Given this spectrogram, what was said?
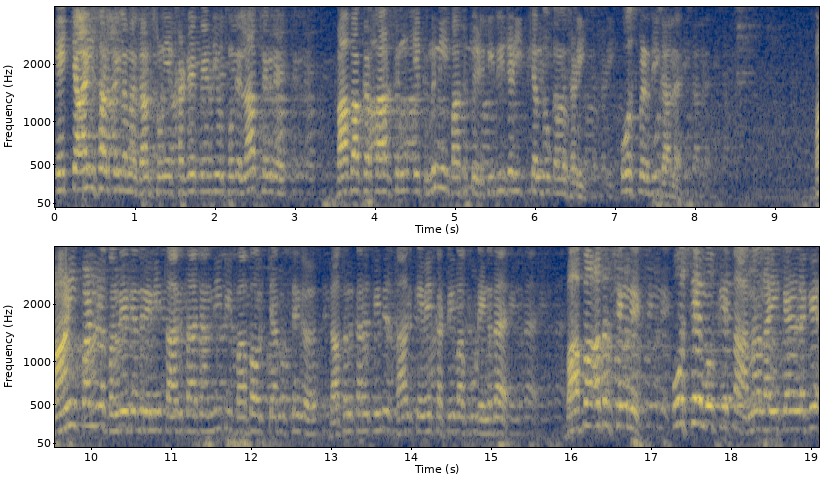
ਇਹ 40 ਸਾਲ ਪਹਿਲਾਂ ਮੈਂ ਗੱਲ ਸੁਣੀ ਹੈ ਪਿੰਡ ਦੀ, ਉੱਥੋਂ ਦੇ ਲਾਭ ਸਿੰਘ ਨੇ। ਬਾਬਾ ਕਰਤਾਰ ਸਿੰਘ ਇੱਕ ਮਿੰਨੀ ਬੱਸ ਭੇਟ ਕੀਤੀ, ਜਿਹੜੀ ਚੰਦੂ ਕਾਂ ਸੜੀ। ਉਸ ਪਿੰਡ ਦੀ ਗੱਲ ਹੈ। ਬਾਣੀ ਪੜ੍ਹਨ ਬੰਦੇ ਦੇ ਅੰਦਰ ਇੰਨੀ ਤਾਕਤ ਆ ਜਾਂਦੀ ਵੀ ਬਾਬਾ ਉਚਰਨ ਸਿੰਘ ਦਾਤਨ ਕਰ ਕਹਿੰਦੇ ਸਾਧ ਕਿਵੇਂ ਕੱਟੇ ਬਾਪੂ ਡਿੰਗਦਾ ਬਾਬਾ ਅਦਰ ਸਿੰਘ ਨੇ ਉਸੇ ਮੌਕੇ ਧਾਰਨਾ ਲਾਈ, ਕਹਿਣ ਲੱਗੇ,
